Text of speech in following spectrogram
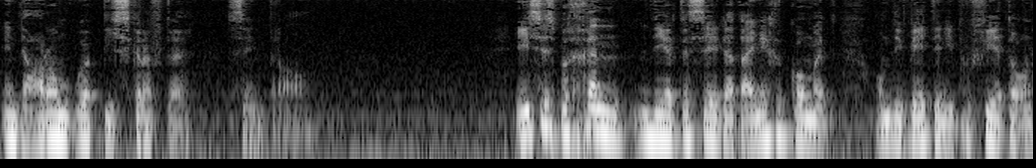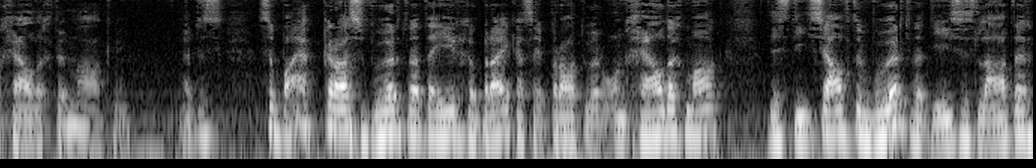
en daarom ook die skrifte sentraal. Jesus begin deur te sê dat hy nie gekom het om die wet en die profete ongeldig te maak nie. Dit is 'n baie kras woord wat hy hier gebruik as hy praat oor ongeldig maak. Dis dieselfde woord wat Jesus later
